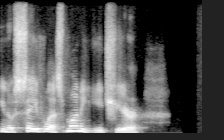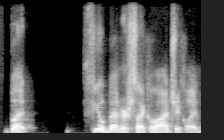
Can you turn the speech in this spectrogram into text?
you know save less money each year, but feel better psychologically.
